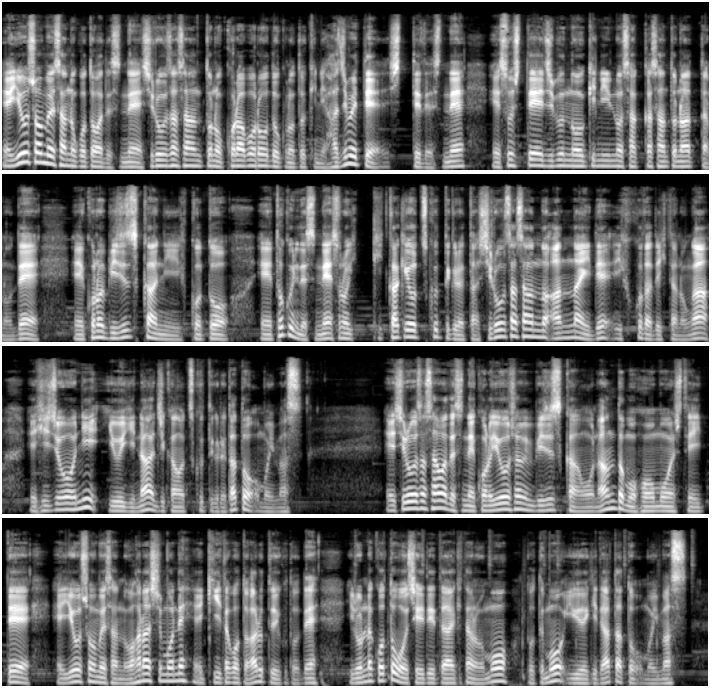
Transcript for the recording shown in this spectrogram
えー、楊照明さんのことはですね、白座さんとのコラボ朗読の時に初めて知ってですね、えー、そして自分のお気に入りの作家さんとなったので、えー、この美術館に行くこと、え特にですね、そのきっかけを作ってくれた白座さんの案内で行くことができたのが、え非常に有意義な時間を作ってくれたと思います。え白佐さんはですね、この洋照明美術館を何度も訪問していて、洋照明さんのお話もね、聞いたことあるということで、いろんなことを教えていただけたのもとても有益だったと思います。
